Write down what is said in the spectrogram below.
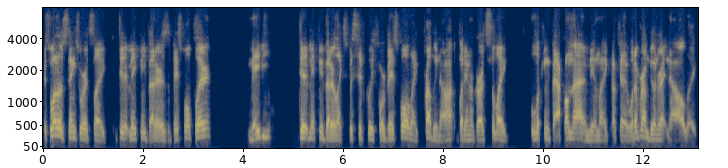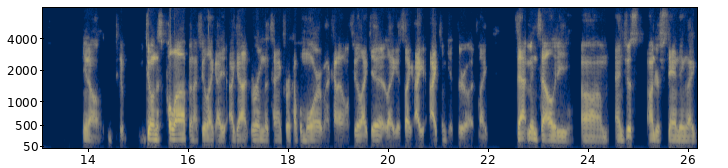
it's one of those things where it's like, did it make me better as a baseball player? Maybe. Did it make me better, like specifically for baseball? Like, probably not. But in regards to like looking back on that and being like, okay, whatever I'm doing right now, like, you know, doing this pull up and I feel like I, I got room in the tank for a couple more, but I kind of don't feel like it. Like, it's like, I, I can get through it. Like, that mentality um, and just understanding like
